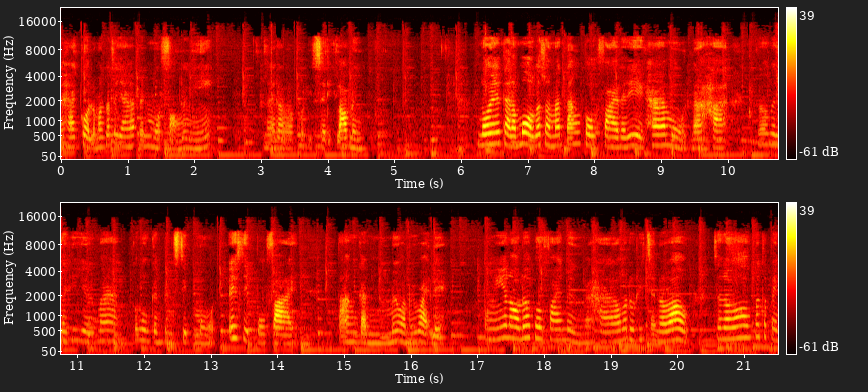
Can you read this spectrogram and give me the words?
นะคะ กดแล้วมันก็จะย้ายมาเป็นโหมด 2 อย่างนี้ นะเดี๋ยวเรากดอีกเซตอีกรอบหนึ่งโดยในแต่ละโหมดก็สามารถตั้งโปรไฟล์ไปได้อีก 5 โหมดนะคะ ก็เป็นอะไรที่เยอะมาก ก็รวมกันเป็น 10 โหมด เอ้ย 10 โปรไฟล์ ตั้งกันไม่หวั่นไม่ไหวเลย ตรงนี้เราเลือกโปรไฟล์หนึ่งนะคะ แล้วมาดูที่ general general ก็จะเป็น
